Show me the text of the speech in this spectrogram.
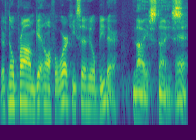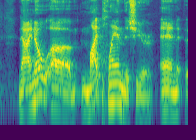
there's no problem getting off of work, he said he'll be there. Nice, nice. Yeah. Now I know um, my plan this year, and uh,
